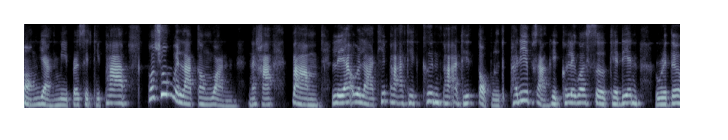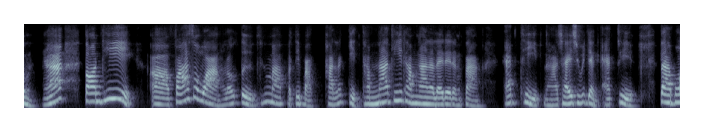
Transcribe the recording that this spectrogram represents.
มองอย่างมีประสิทธิภาพ เพราะช่วงเวลากลางวันนะคะ ตามระยะเวลาที่พระอาทิตย์ขึ้นพระอาทิตย์ตกหรือพระที่ภาษาอังกฤษเขาเรียกว่า circadian rhythm นะตอนที่อ่าฟ้าสว่างเราตื่นขึ้นมาปฏิบัติภารกิจทำหน้าที่ทำงานอะไรใดต่างๆ active นะคะใช้ชีวิตอย่าง active แต่พอ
